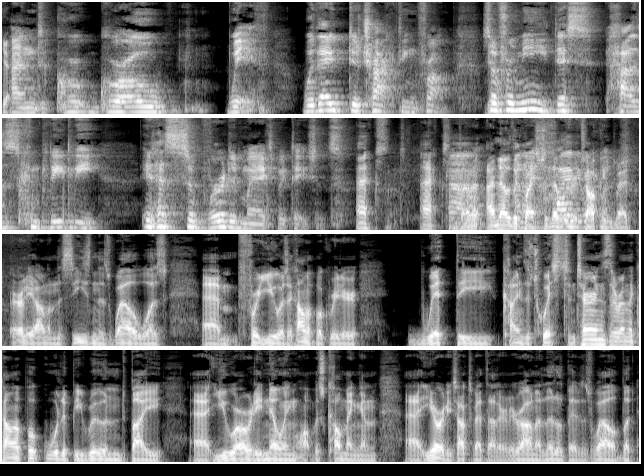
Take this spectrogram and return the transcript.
Yeah. and gr- grow with without detracting from. So for me, this has completely it has subverted my expectations. Excellent, excellent. Um, I know the question that we were talking recommend about early on in the season as well was um, for you as a comic book reader. With the kinds of twists and turns that are in the comic book, would it be ruined by uh, you already knowing what was coming? And uh, you already talked about that earlier on a little bit as well. But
